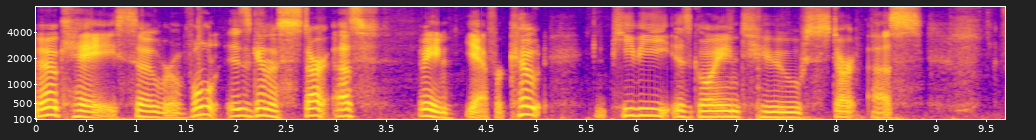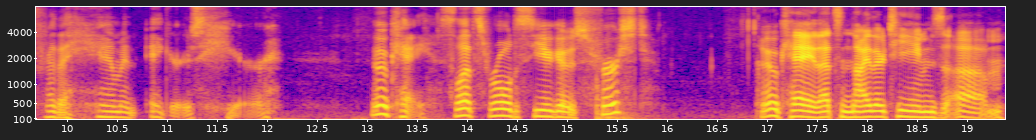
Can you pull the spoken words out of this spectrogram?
Okay, so Revolt is gonna start us. I mean, yeah, for coat, and PB is going to start us for the Hammond Eggers here. Okay, so let's roll to see who goes first. Okay, that's neither team's um,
